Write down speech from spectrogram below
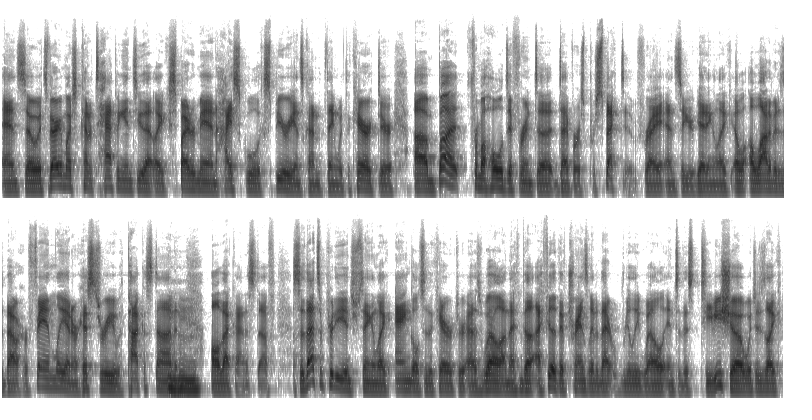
and so it's very much kind of tapping into that like Spider-Man high school experience kind of thing with the character, um, but from a whole different uh, diverse perspective, right? And so you're getting like a, a lot of it is about her family and her history with Pakistan and all that kind of stuff. So that's a pretty interesting like angle to the character as well, and I feel I feel like they've translated that really well into this TV show, which is like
